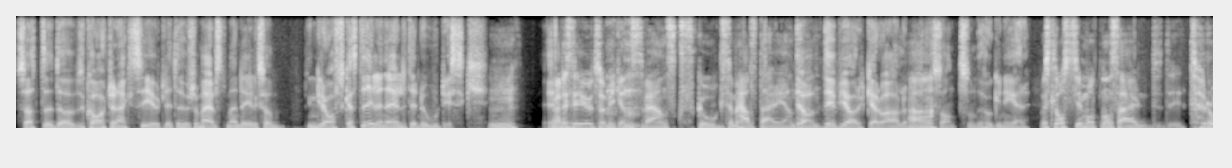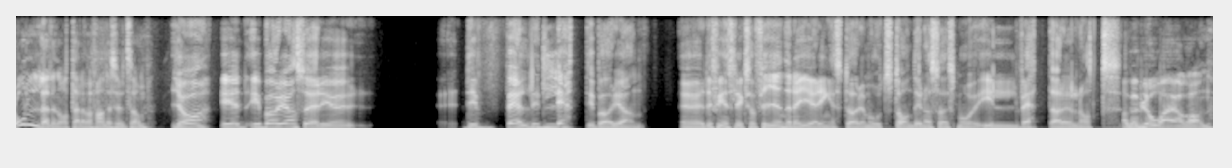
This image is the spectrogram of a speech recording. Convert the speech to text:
Så att eh, då, kartorna ser ut lite hur som helst, men det är liksom, den grafiska stilen är lite nordisk. Mm. Men det ser ju ut som vilken svensk skog som helst där Ja, egentligen. det är björkar och almar Ja. och sånt som du hugger ner. Vi slåss ju mot någon så här troll eller något, eller vad fan det ser ut som. Ja, i, i början så är det ju det är väldigt lätt i början. Eh, det finns liksom, fienderna ger inget större motstånd. Det är några små illvättar eller något. Ja, med blåa ögon.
